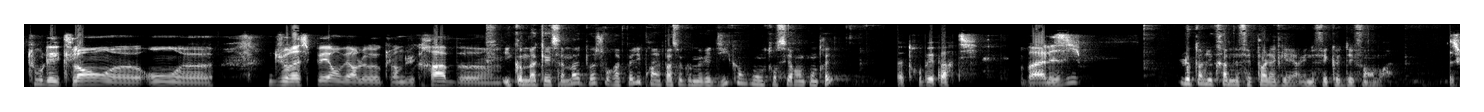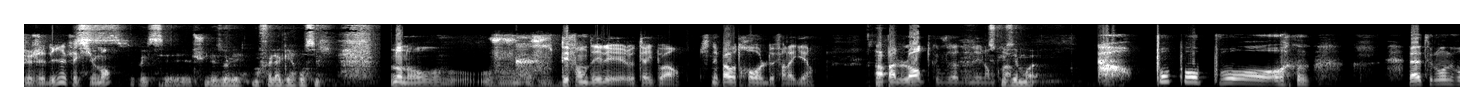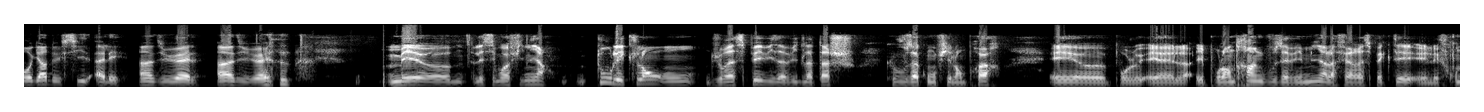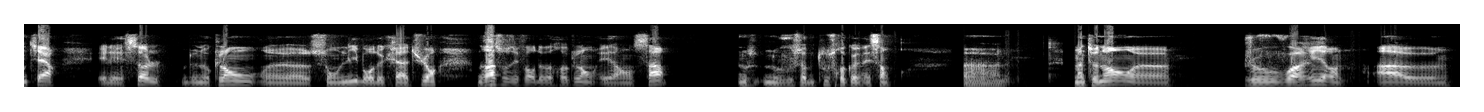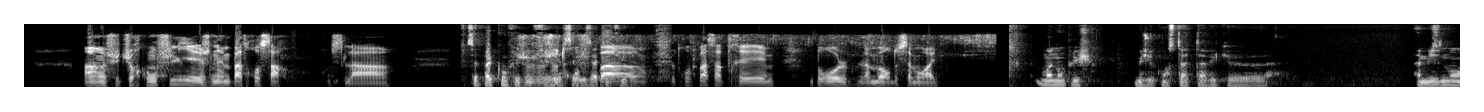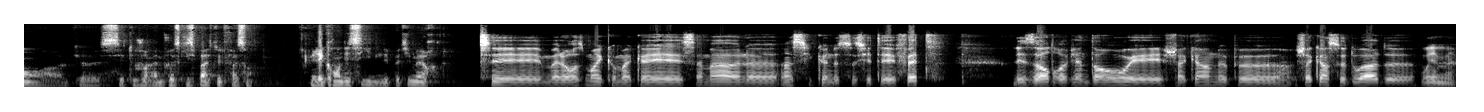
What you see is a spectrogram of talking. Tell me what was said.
tous les clans euh, ont euh, du respect envers le clan du crabe. euh. Ikomakai-sama, toi, je vous rappelle, il prend un pinceau comme m'avait dit quand on s'est rencontrés. La troupe est partie. Bah allez-y, Le clan du crabe ne fait pas la guerre, il ne fait que défendre. c'est ce que j'ai dit effectivement. Oui, je suis désolé, on fait la guerre aussi. Non non, vous, vous- vous défendez les- le territoire. Ce n'est pas votre rôle de faire la guerre. Ce n'est Ah. pas l'ordre que vous a donné l'empereur. Excusez-moi. Po, po, po. Là, tout le monde vous regarde du style, allez, un duel, un duel. Mais euh, laissez-moi finir. Tous les clans ont du respect vis-à-vis de la tâche que vous a confiée l'empereur et euh, pour le et, elle- et pour l'entrain que vous avez mis à la faire respecter et les frontières et les sols de nos clans euh, sont libres de créatures grâce aux efforts de votre clan et en ça nous, nous vous sommes tous reconnaissants. Euh, maintenant, euh, je vous vois rire à, euh, à un futur conflit et je n'aime pas trop ça. Cela C'est pas le conflit je, je trouve pas, je trouve pas ça très drôle, la mort de samouraï. Moi non plus. Mais je constate avec euh, amusement que c'est toujours la même chose qui se passe de toute façon. Les grands décident, les petits meurent. C'est malheureusement Ikomakae Sama le- ainsi que notre société est faite. Les ordres viennent d'en haut et chacun ne peut, chacun se doit de Oui, mais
